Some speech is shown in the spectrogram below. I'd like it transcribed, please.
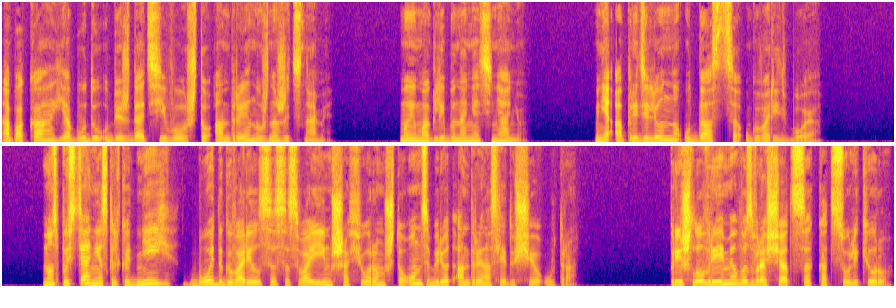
А пока я буду убеждать его, что Андре нужно жить с нами. Мы могли бы нанять няню. Мне определенно удастся уговорить Боя. Но спустя несколько дней Бой договорился со своим шофёром, что он заберет Андре на следующее утро. «Пришло время возвращаться к отцу Ликюру»,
